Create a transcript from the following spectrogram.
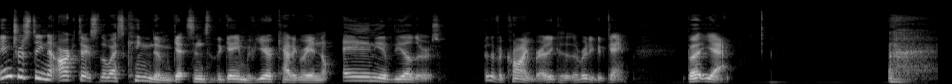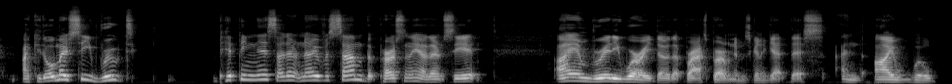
Interesting that Architects of the West Kingdom gets into the Game of Year category and not any of the others. Bit of a crime, really, because it's a really good game. But yeah. I could almost see Root pipping this, I don't know, for some, but personally, I don't see it. I am really worried, though, that Brass Birmingham is going to get this, and I will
